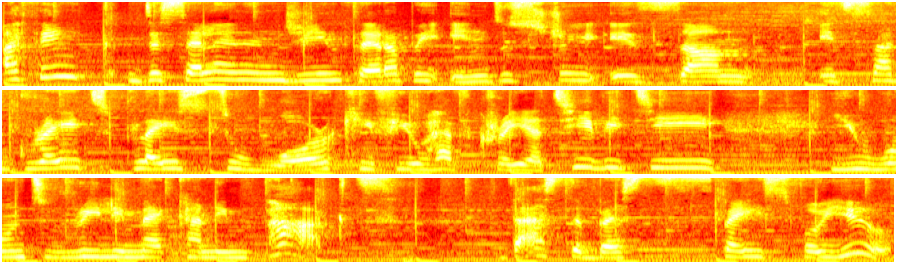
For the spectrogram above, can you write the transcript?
I think the cell and gene therapy industry is um, it's a great place to work if you have creativity, you want to really make an impact. That's the best space for you.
